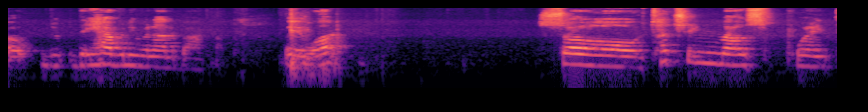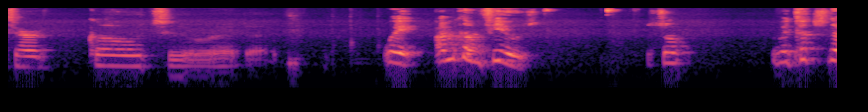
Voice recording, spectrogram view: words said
Oh, they haven't even had a backup. Wait, what? So, touching mouse pointer, go to red. Wait, I'm confused. So if I touch the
